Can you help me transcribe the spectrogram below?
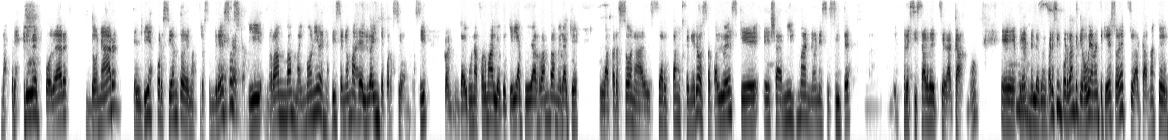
nos prescribe poder donar el 10% de nuestros ingresos y Rambam, Maimónides, nos dice no más del 20%, ¿sí? de alguna forma lo que quería cuidar Rambam era que la persona, al ser tan generosa tal vez, que ella misma no necesite precisar de Tzedakah, ¿no? Eh, pero lo que me parece importante que obviamente que eso es Tzedakah, no es que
